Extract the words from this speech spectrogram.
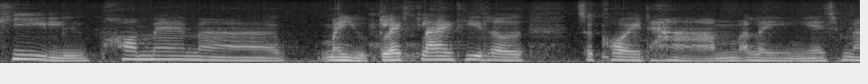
พี่ๆหรือพ่อแม่มามาอยู่ใกล้ๆที่เราจะคอยถามอะไรอย่างเงี้ยใช่ไหม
